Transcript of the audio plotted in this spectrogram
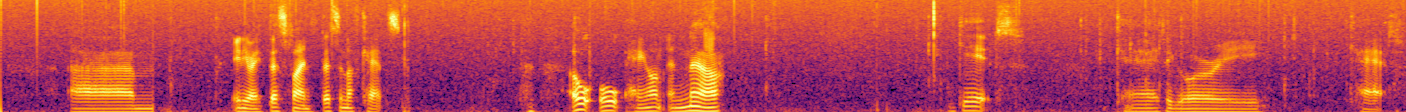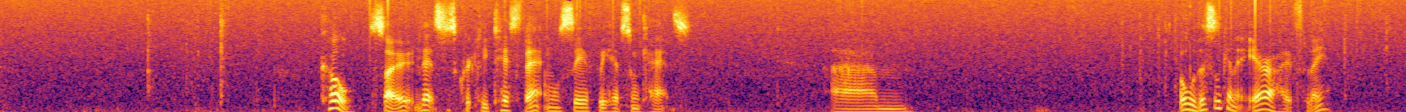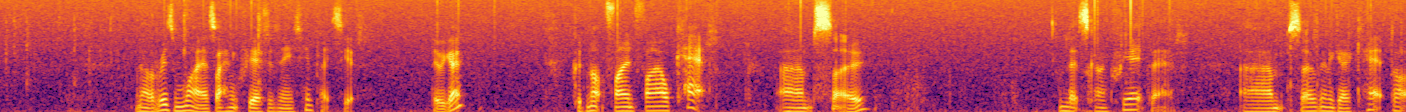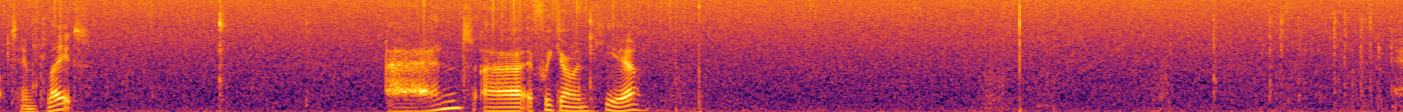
Um, anyway, that's fine. That's enough cats. oh, oh, hang on. And now, get category cat. Cool. So let's just quickly test that, and we'll see if we have some cats. Um, oh, this is going to error, hopefully. Now the reason why is I haven't created any templates yet. There we go. Could not find file cat. Um, so, let's go and create that. Um, so we're going to go cat.template and uh, if we go in here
